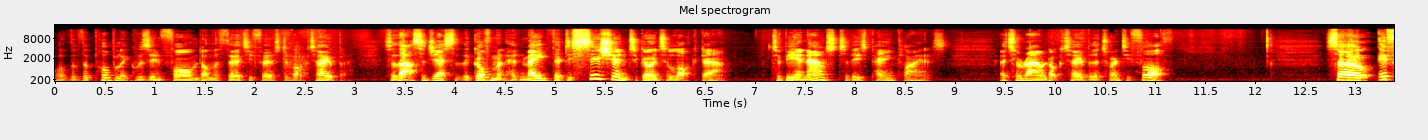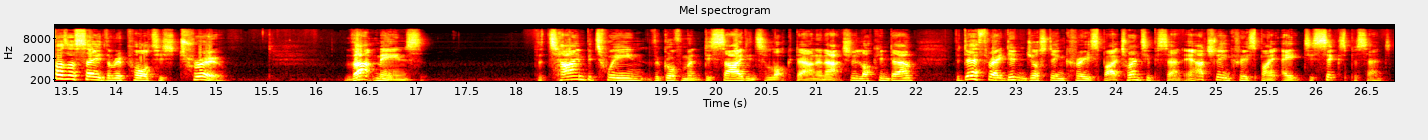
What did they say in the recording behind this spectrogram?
well, the, the public was informed on the 31st of October. So that suggests that the government had made the decision to go into lockdown to be announced to these paying clients at around October the 24th. So, if, as I say, the report is true, that means the time between the government deciding to lock down and actually locking down, the death rate didn't just increase by 20%, it actually increased by 86%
